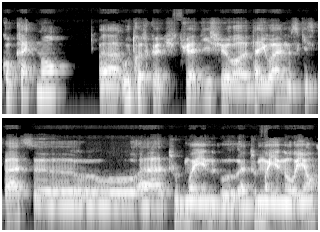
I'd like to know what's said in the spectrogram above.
concrètement, euh, outre ce que tu, as dit sur euh, Taïwan, ce qui se passe euh, à tout le Moyen, à tout le Moyen-Orient,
